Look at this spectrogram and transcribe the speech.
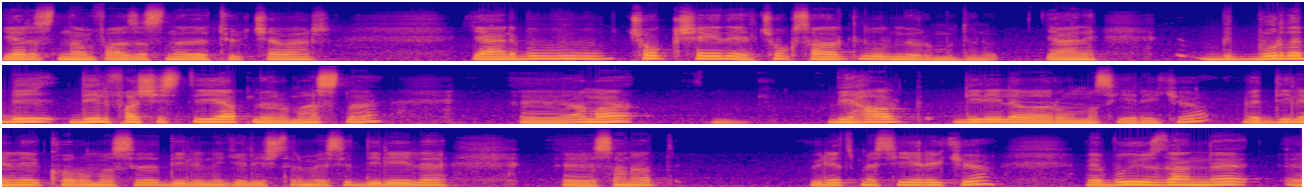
yarısından fazlasında da Türkçe var. Yani bu, bu çok şey değil. Çok sağlıklı bulmuyorum bu durumu. Yani burada bir dil faşistliği yapmıyorum asla. Ee, ama bir halk diliyle var olması gerekiyor ve dilini koruması, dilini geliştirmesi, diliyle e, sanat üretmesi gerekiyor ve bu yüzden de e,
